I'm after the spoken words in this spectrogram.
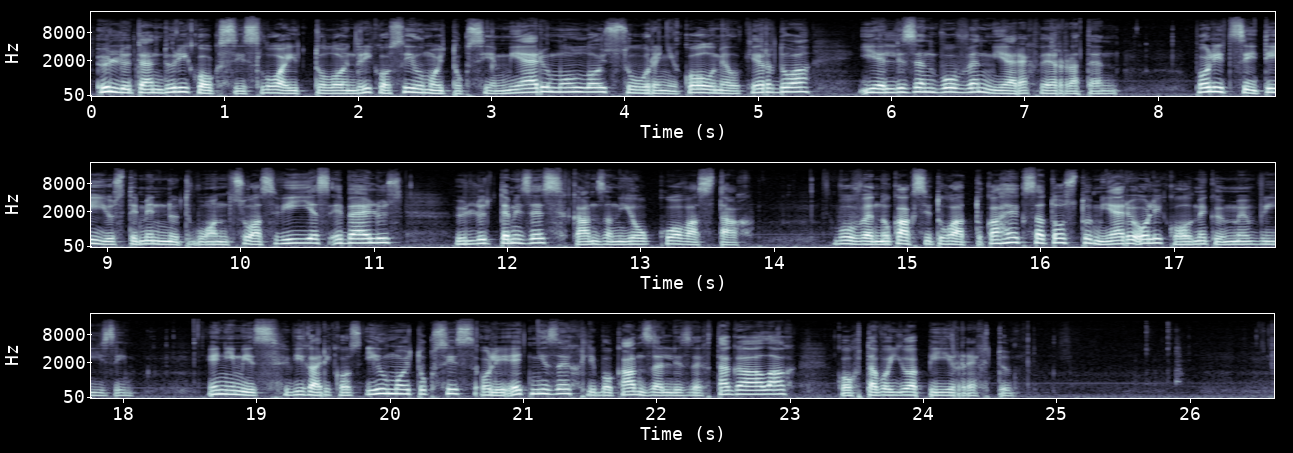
Yllytän rikoksis luoittuloin rikosilmoituksien määrä mullois suureni kolmel kertoa iällisen vuoden määrä verraten. Poliitsi tiijusti mennyt vuon suos viies epäilys yllyttämisessä kansan joukkoa vastaan. Vuoden 2018 määrä oli 35. Enimis viharikosilmoituksissa oli etniseh libo kansalliseh tagaalah kohtavoja piirrehty.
